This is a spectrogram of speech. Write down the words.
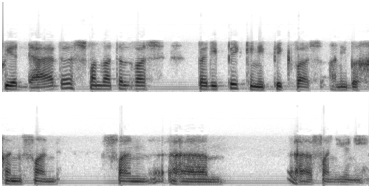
2/3 van wat hulle was by die piek en die piek was aan die begin van van ehm um, uh van Junie.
